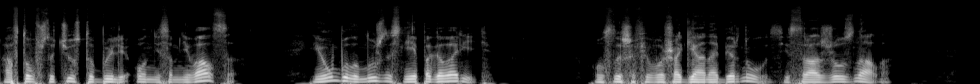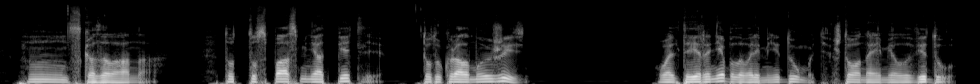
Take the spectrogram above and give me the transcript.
а в том, что чувства были, он не сомневался, Ему было нужно с ней поговорить. Услышав его шаги, она обернулась и сразу же узнала. «Хм», — сказала она, — «тот, кто спас меня от петли, тот украл мою жизнь». У Альтаира не было времени думать, что она имела в виду,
